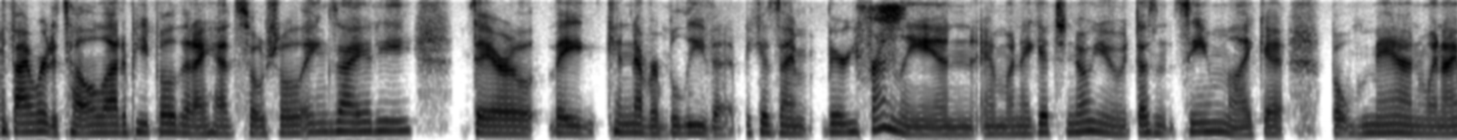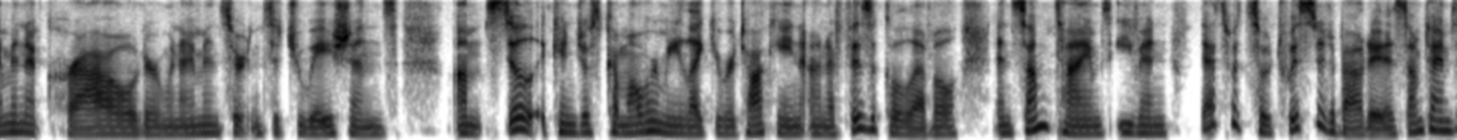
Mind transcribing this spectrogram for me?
if I were to tell a lot of people that I had social anxiety, they're they can never believe it because I'm very friendly and and when I get to know you, it doesn't seem like it. But man, when I'm in a crowd or when I'm in certain situations, um, still it can just come over me like you were talking on a physical level. And sometimes even that's what's so twisted about it is sometimes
